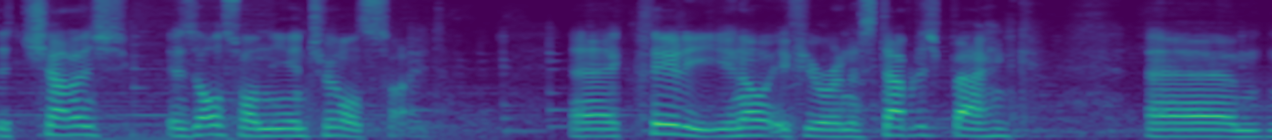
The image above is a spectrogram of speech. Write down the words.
the challenge is also on the internal side. Uh, clearly, you know, if you're an established bank, um,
